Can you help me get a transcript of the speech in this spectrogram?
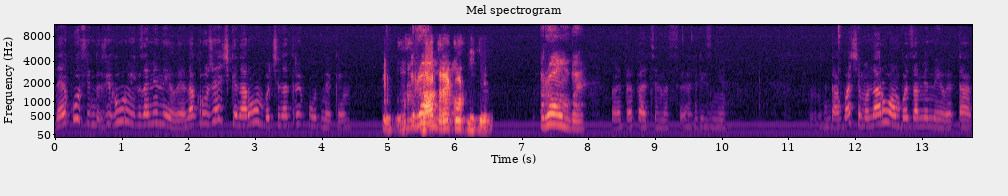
На яку фі- фігуру їх замінили? На кружечки, на ромби чи на трикутники? На Ромби. трикутники. Ромби. Це опять у нас е, різні. Так, бачимо, на ромби замінили. Так.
